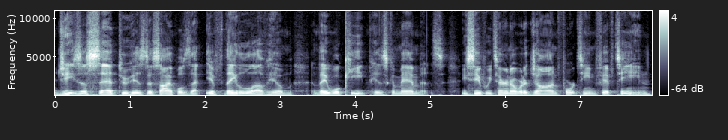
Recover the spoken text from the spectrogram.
Jesus said to his disciples that if they love him, they will keep his commandments. You see, if we turn over to John 14 15,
